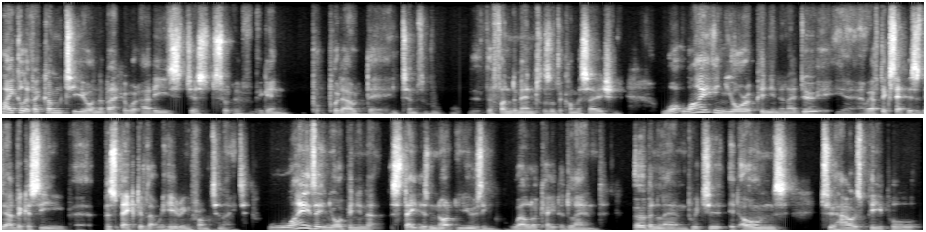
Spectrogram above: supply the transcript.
Michael, if I come to you on the back of what Adi's just sort of again put, put out there in terms of the fundamentals of the conversation, what why, in your opinion, and I do, yeah, we have to accept this is the advocacy uh, perspective that we're hearing from tonight. Why is it, in your opinion, that state is not using well-located land, urban land, which it owns? To house people,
